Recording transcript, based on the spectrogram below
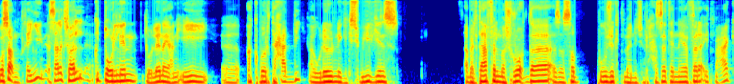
بص خليني أسألك سؤال ممكن تقول لنا تقول لنا يعني إيه آه، أكبر تحدي أو learning experience قابلتها في المشروع ده as sub project manager حسيت إن هي فرقت معاك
